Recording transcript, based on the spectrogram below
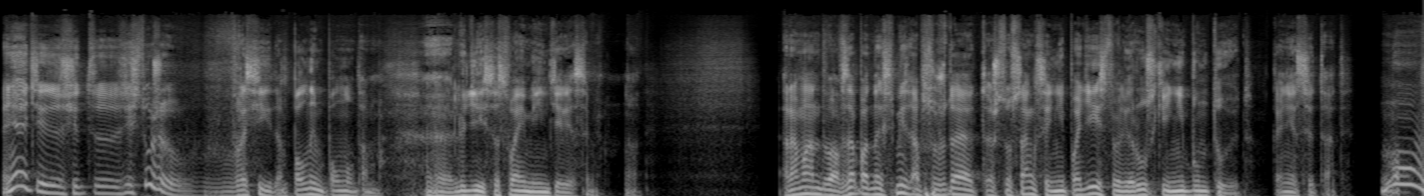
Понимаете, значит, здесь тоже в России там полным-полно там э, людей со своими интересами. Роман 2. В западных СМИ обсуждают, что санкции не подействовали, русские не бунтуют. Конец цитаты. Ну,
